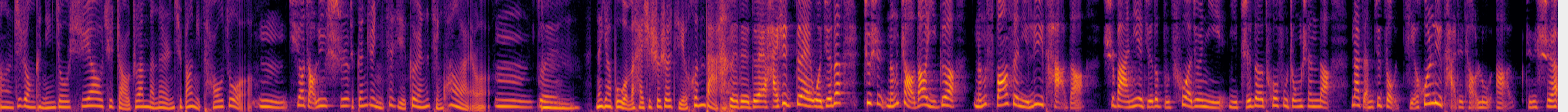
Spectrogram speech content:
嗯，这种肯定就需要去找专门的人去帮你操作，嗯，需要找律师就。根据你自己个人的情况来了。嗯，对。嗯，那要不我们还是说说结婚吧？对对对，还是对我觉得就是能找到一个能 sponsor 你绿卡的，是吧？你也觉得不错，就是你你值得托付终身的，那咱们就走结婚绿卡这条路啊，真的是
